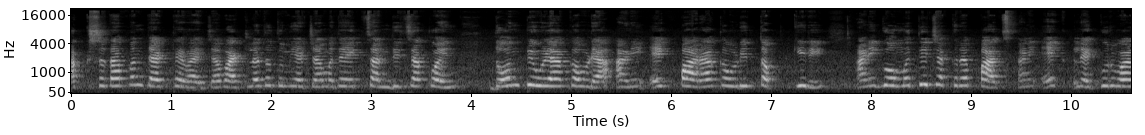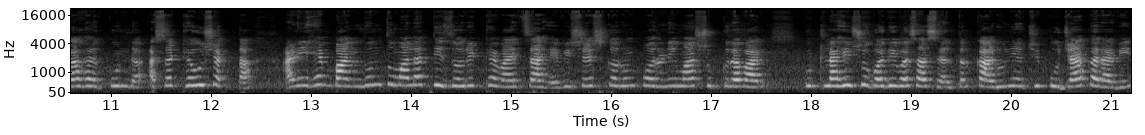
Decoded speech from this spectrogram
अक्षता पण त्यात ठेवायच्या. वाटलं तर तुम्ही याच्यामध्ये एक चांदीचा कॉईन दोन पिवळ्या कवड्या आणि एक पारा कवडी तपकिरी आणि गोमती चक्र पाच आणि एक लेकुरवाळा हळकुंड असं ठेवू शकता. आणि हे बांधून तुम्हाला तिजोरीत ठेवायचं आहे. विशेष करून पौर्णिमा शुक्रवार कुठलाही शुभ दिवस असेल तर काढून याची पूजा करावी.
